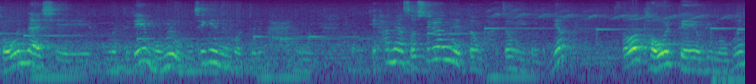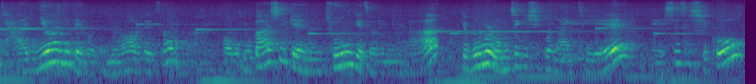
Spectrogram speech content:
더운 날씨에 그분들이 몸을 움직이는 것들을 많이 이렇게 하면서 수련했던 과정이거든요. 그래서 더울 때 우리 몸은 잘 이완이 되거든요. 그래서 어, 요가 하시기에는 좋은 계절입니다. 몸을 움직이시고 난 뒤에 네, 씻으시고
